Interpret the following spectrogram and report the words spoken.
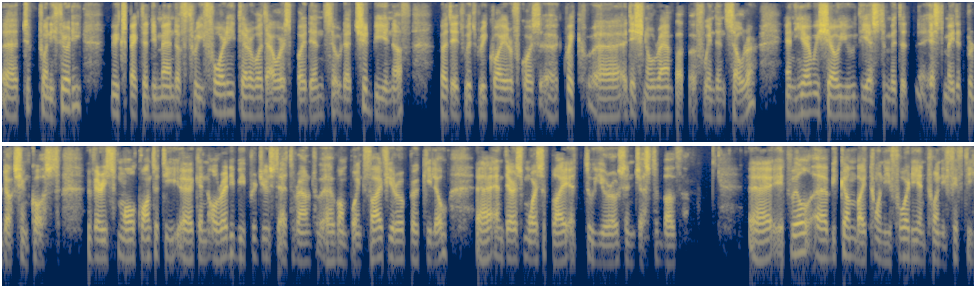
uh, 2030. We expect a demand of 340 terawatt hours by then, so that should be enough. But it would require, of course, a quick uh, additional ramp up of wind and solar. And here we show you the estimated estimated production cost. A very small quantity uh, can already be produced at around uh, 1.5 euro per kilo, uh, and there's more supply at 2 euros and just above. Uh, it will uh, become by 2040 and 2050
